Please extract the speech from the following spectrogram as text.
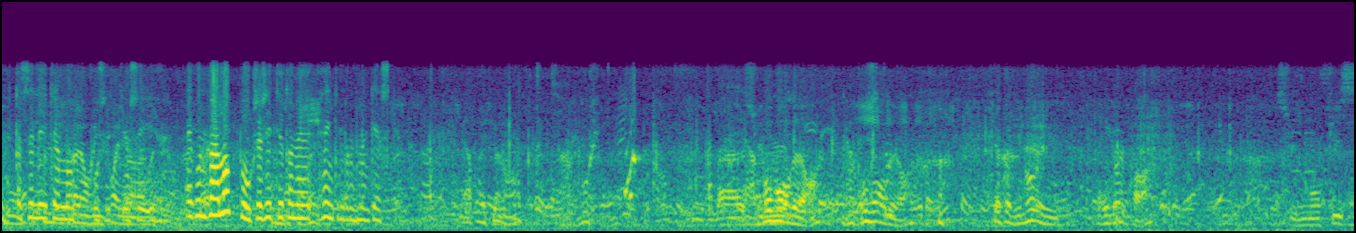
Ehkä se liike loppuu sitten jo siihen. Ei kun vaan loppuu, se sitten jo tuonne henkilöryhmän kesken. Celui de mon fils,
